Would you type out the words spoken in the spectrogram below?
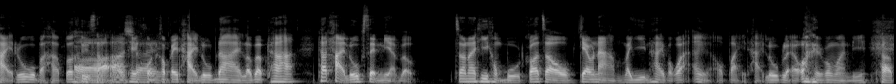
ถ่ายรูปอะครับ ก็คือออสามารถให้ใช่คนเข้าไปถ่ายรูปได้ แล้วแบบถ้าถ้าถ่ายรูปเสร็จเนี่ยแบบเจ้าหน้าที่ของบูธก็จะเอาแก้วน้ำมายื่นให้บอกว่าเออเอาไปถ่ายรูปแล้วอะไรประมาณนี้ครับ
